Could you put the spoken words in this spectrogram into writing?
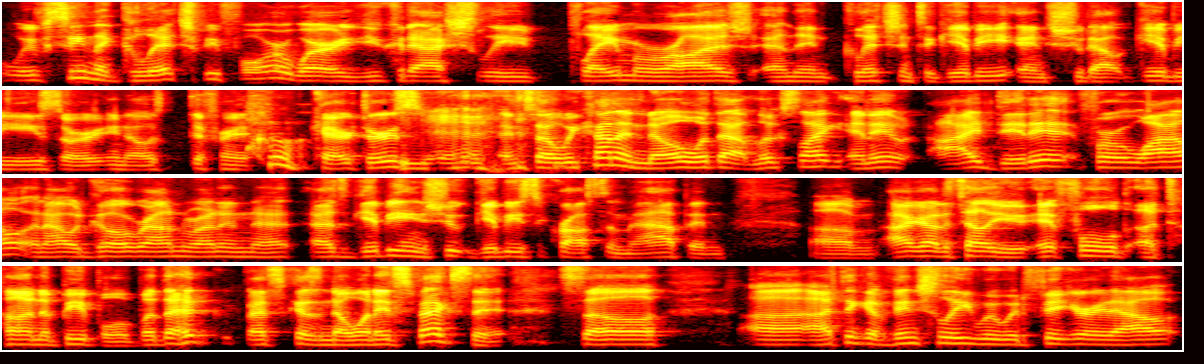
we've seen a glitch before where you could actually play Mirage and then glitch into Gibby and shoot out Gibbies or you know different characters. Yeah. And so we kind of know what that looks like. And it, I did it for a while, and I would go around running as Gibby and shoot Gibbies across the map. And um, I got to tell you, it fooled a ton of people, but that that's because no one expects it. So uh, I think eventually we would figure it out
